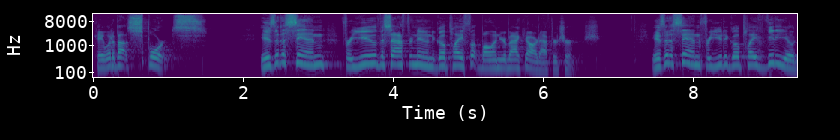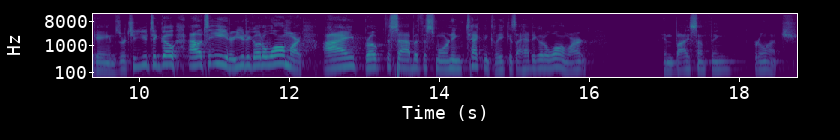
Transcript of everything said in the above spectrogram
Okay, what about sports? Is it a sin for you this afternoon to go play football in your backyard after church? Is it a sin for you to go play video games or to you to go out to eat or you to go to Walmart? I broke the Sabbath this morning, technically, because I had to go to Walmart and buy something for lunch.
